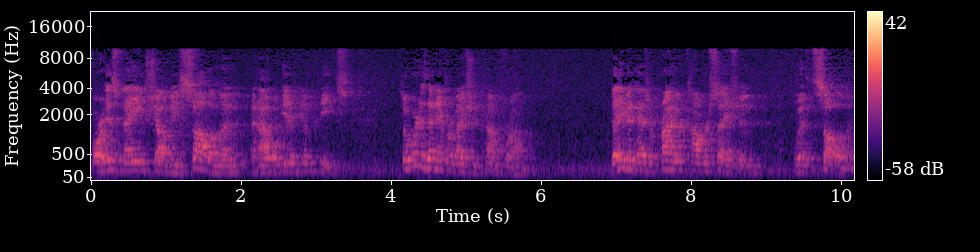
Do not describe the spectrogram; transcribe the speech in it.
for his name shall be Solomon, and I will give him peace. So where does that information come from? David has a private conversation with Solomon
